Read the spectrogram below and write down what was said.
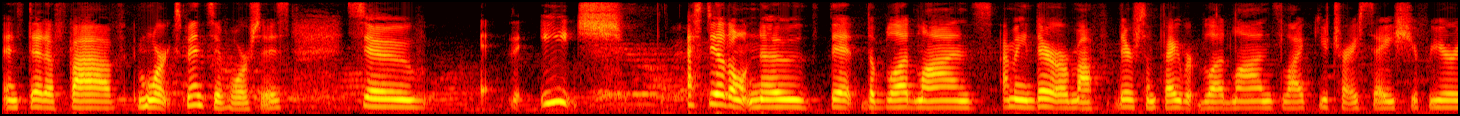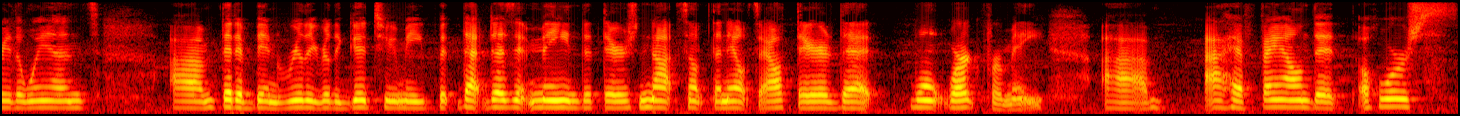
instead of five more expensive horses so each I still don't know that the bloodlines. I mean, there are my there's some favorite bloodlines like your Tres Seis, your Fury of the Winds, um, that have been really really good to me. But that doesn't mean that there's not something else out there that won't work for me. Um, I have found that a horse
